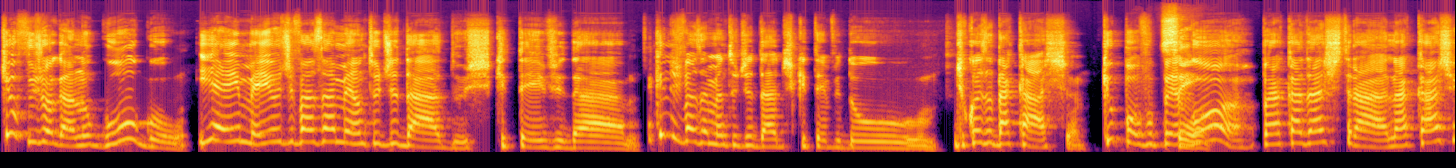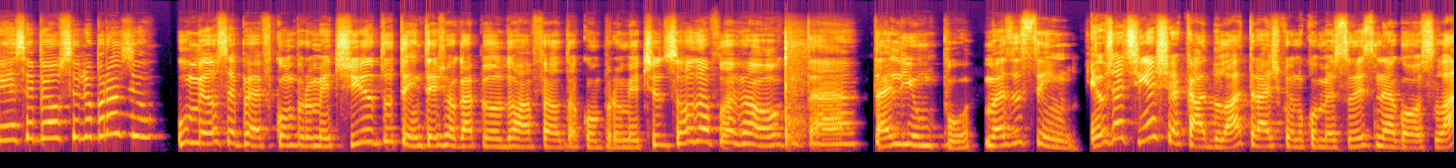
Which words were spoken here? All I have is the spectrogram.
que eu fui jogar no Google, e é e-mail de vazamento de dados que teve da. Aqueles vazamentos de dados que teve do. de coisa da Caixa. Que o povo pegou para cadastrar na Caixa e recebeu Auxílio Brasil. O meu CPF comprometido, tentei jogar pelo do Rafael, tá comprometido, só o da Flávia que tá, tá limpo. Mas assim, eu já tinha checado lá atrás, quando começou esse negócio, lá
